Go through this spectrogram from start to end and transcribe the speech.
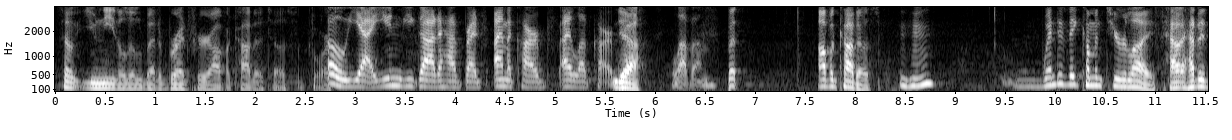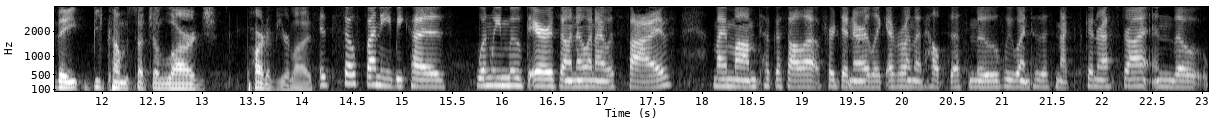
So you need a little bit of bread for your avocado toast, of course. Oh yeah, you you got to have bread. I'm a carb. I love carbs. yeah. love them. But avocados. Mm-hmm. When did they come into your life? How, how did they become such a large part of your life? It's so funny because when we moved to Arizona when I was five, my mom took us all out for dinner. Like everyone that helped us move, we went to this Mexican restaurant, and the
